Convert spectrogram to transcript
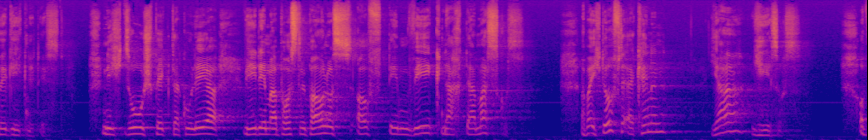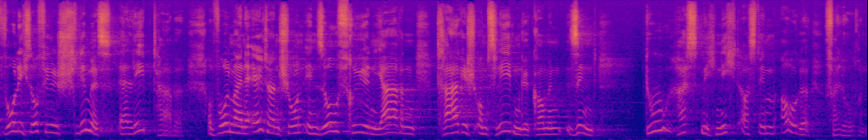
begegnet ist. Nicht so spektakulär wie dem Apostel Paulus auf dem Weg nach Damaskus. Aber ich durfte erkennen, ja, Jesus. Obwohl ich so viel Schlimmes erlebt habe, obwohl meine Eltern schon in so frühen Jahren tragisch ums Leben gekommen sind, du hast mich nicht aus dem Auge verloren.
